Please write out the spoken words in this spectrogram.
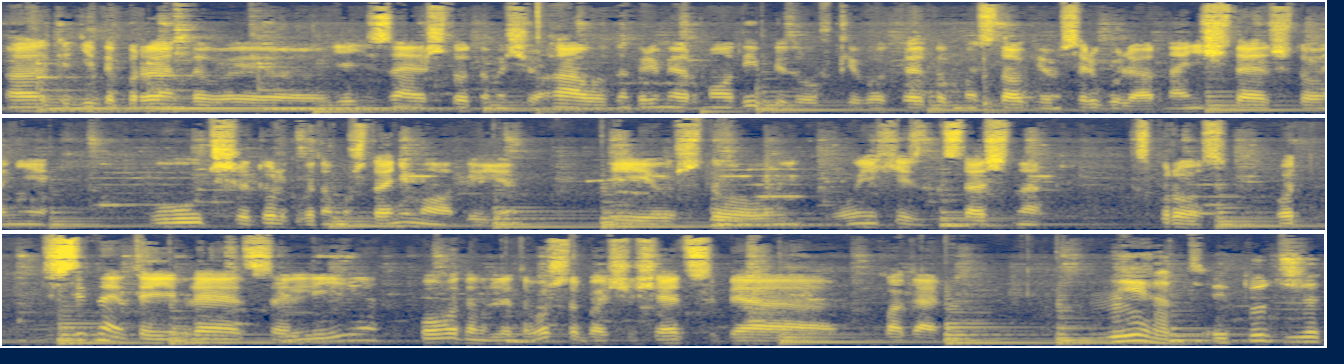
а, какие-то брендовые, я не знаю, что там еще. А, вот, например, молодые пидовки, вот это мы сталкиваемся регулярно. Они считают, что они лучше только потому, что они молодые, и что у них, у них есть достаточно спрос. Вот действительно это является ли поводом для того, чтобы ощущать себя богами? Нет, и тут же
